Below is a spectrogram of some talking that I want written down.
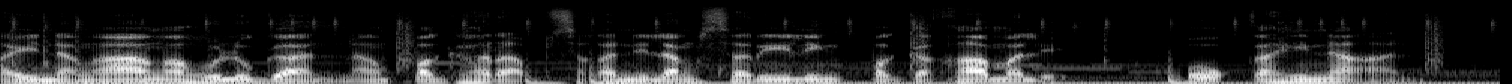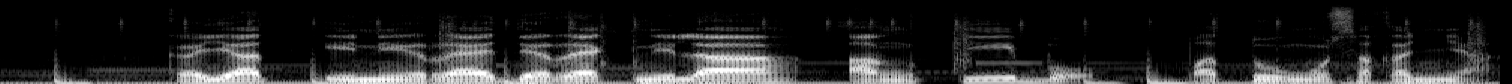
ay nangangahulugan ng pagharap sa kanilang sariling pagkakamali o kahinaan. Kaya't iniredirect nila ang tibo patungo sa kanya.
